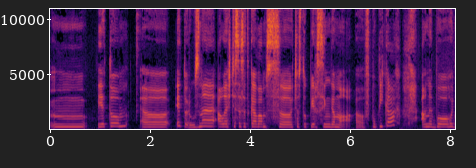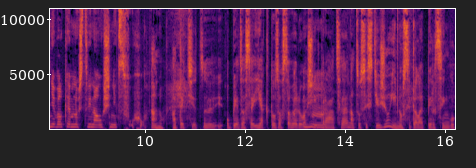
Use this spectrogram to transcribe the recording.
Uh, je to Eh, je to různé, ale ještě se setkávám s často piercingama eh, v pupíkách, anebo hodně velké množství náušnic v uchu. Ano, a teď eh, opět zase, jak to zasahuje do vaší hmm. práce, na co si stěžují nositelé piercingu?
